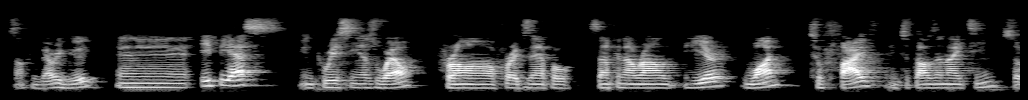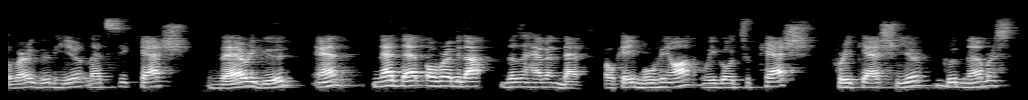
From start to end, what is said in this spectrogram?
something very good. And EPS increasing as well from, for example, something around here, one to 5 in 2019. So very good here. Let's see cash. Very good. And net debt over EBITDA doesn't have any debt. Okay, moving on. We go to cash, free cash here. Good numbers.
